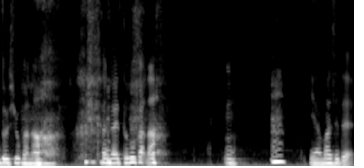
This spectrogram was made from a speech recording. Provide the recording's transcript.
どうしようかな、考えとこうかな。うん。うん。いやマジで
